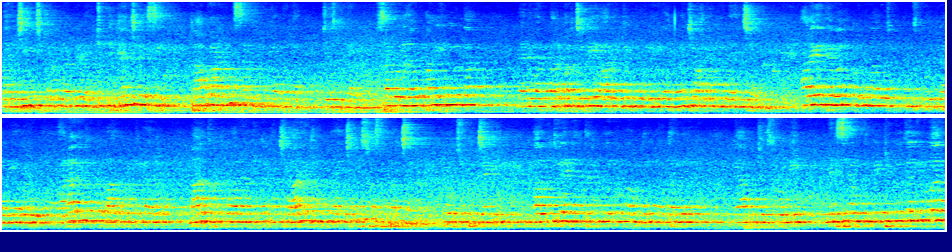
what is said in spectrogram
వారు జీవించుకోవడానికి వారి చుట్టూ కంచి వేసి కాపాడాలని సంఘటన చేస్తున్నారు సంఘంలో ఎవరు బలహీనంగా ఆయన వారిని బలపరచండి. ఆరోగ్యం మంచి ఆరోగ్యం ఇచ్చారు అలాగే దేవాన్ని కుటుంబాలు చూసుకుంటున్నారు ఎవరు అనారోగ్యంతో బాధపడుతున్నారు బాధపడుతున్న వారందరికీ మంచి ఆరోగ్యం ఇచ్చి స్వస్థపరచండి చూపించండి మా వృద్ధులైన తల్లులను మా వృద్ధులైన తల్లులను జ్ఞాపకం చేసుకోండి. మెరిసిన వృద్ధులు కలిగిన వారు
